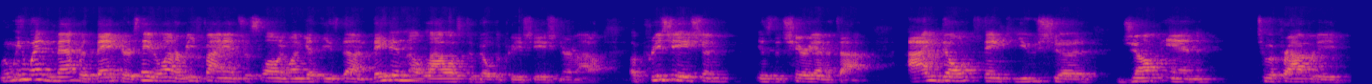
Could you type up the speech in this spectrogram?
When we went and met with bankers, hey, we want to refinance this loan, we want to get these done. They didn't allow us to build appreciation in our model. Appreciation is the cherry on the top. I don't think you should jump in to a property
